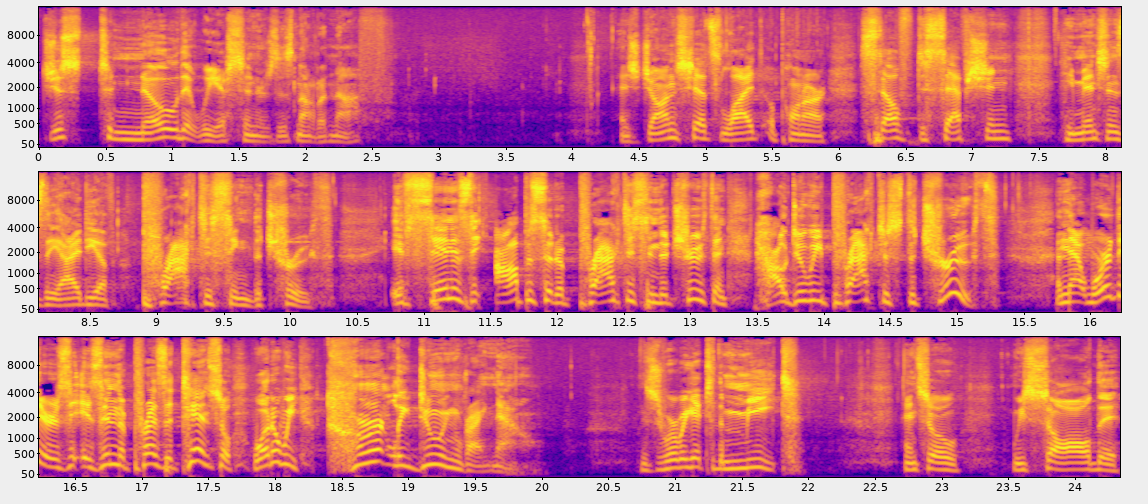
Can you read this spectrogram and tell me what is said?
Just to know that we are sinners is not enough. As John sheds light upon our self deception, he mentions the idea of practicing the truth. If sin is the opposite of practicing the truth, then how do we practice the truth? And that word there is, is in the present tense. So, what are we currently doing right now? This is where we get to the meat. And so, we saw the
